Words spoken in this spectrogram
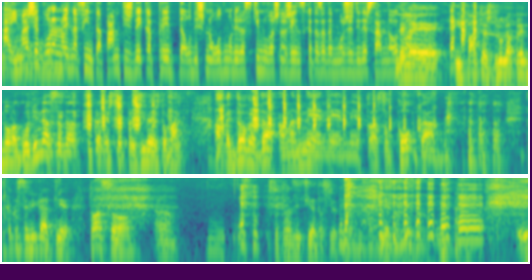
а имаше порано една финта, памтиш дека пред да одиш на одмор и раскинуваш на женската за да можеш да идеш сам на одмор? Леле, и фаќаш друга пред нова година за да тука нешто преживееш до март. Абе добро, да, ама не, не, не, тоа со ко, да. Како се викаат тие? Тоа со Со транзицијата си од не знам, не знам. И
